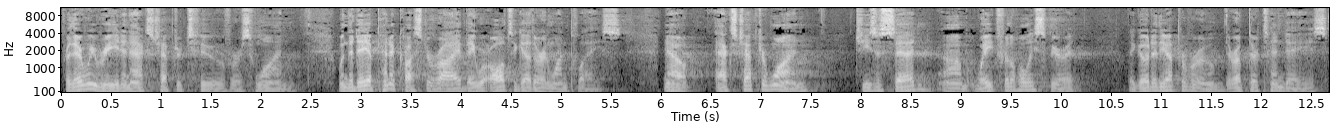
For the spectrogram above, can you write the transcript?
For there we read in Acts chapter 2, verse 1 When the day of Pentecost arrived, they were all together in one place. Now, Acts chapter 1, Jesus said, um, Wait for the Holy Spirit. They go to the upper room, they're up there 10 days.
